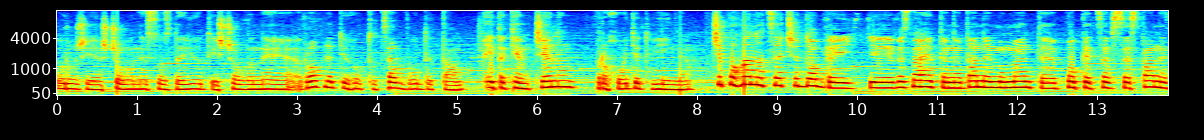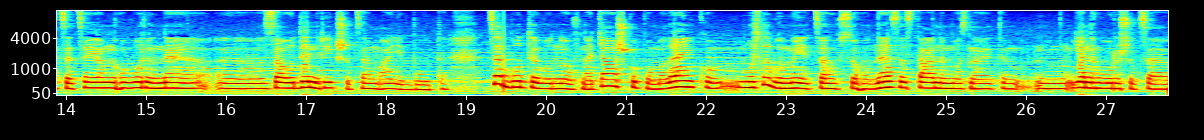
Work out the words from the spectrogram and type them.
оружие, що вони создають і що вони роблять його, то це буде там. І таким чином проходять війни. Чи погано це, чи добре? Ви знаєте, на даний момент, е, поки це все станеться, це я говорю не е, за один рік, що це має бути. Це буде воно в натяжку, помаленьку. Можливо, ми цього всього не застанемо. Знаєте, я не говорю, що це.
